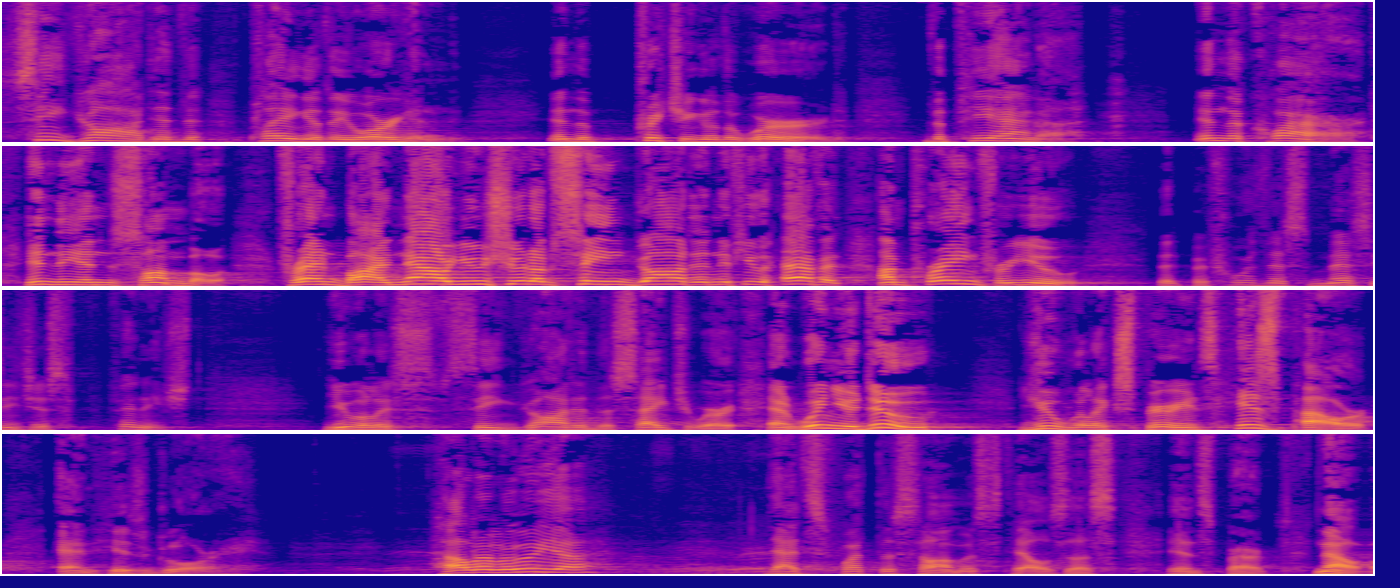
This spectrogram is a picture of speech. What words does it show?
See God in the playing of the organ, in the preaching of the word, the piano, in the choir, in the ensemble. Friend, by now you should have seen God, and if you haven't, I'm praying for you that before this message is finished, you will see God in the sanctuary. And when you do, you will experience His power and His glory. Hallelujah. That's what the psalmist tells us inspired. Now,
